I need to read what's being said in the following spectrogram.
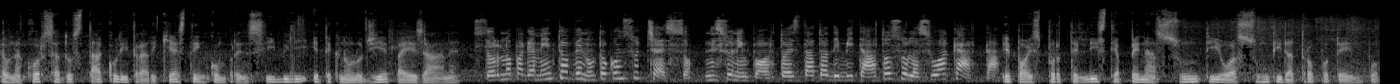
è una corsa ad ostacoli tra richieste incomprensibili e tecnologie paesane. Storno pagamento avvenuto con successo. Nessun importo è stato addebitato sulla sua carta. E poi sportellisti appena assunti o assunti da troppo tempo,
